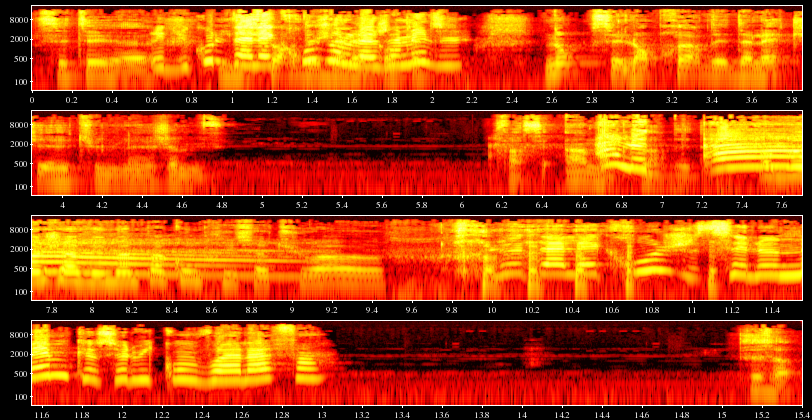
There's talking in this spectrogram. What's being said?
c'était euh, Et du coup, le Dalek rouge, on l'a jamais vu. Non, c'est l'empereur des Daleks et tu ne l'as jamais vu. Enfin, c'est un Ah, empereur le... des Daleks. Oh Ah bah j'avais même pas compris ça, tu vois. euh. Le Dalek rouge, c'est le même que celui qu'on voit à la fin. C'est ça.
